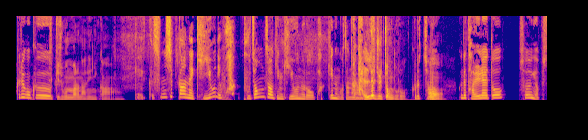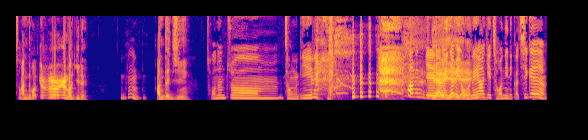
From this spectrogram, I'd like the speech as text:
그리고 그, 듣기 좋은 말은 아니니까. 그 순식간에 기운이 확 부정적인 기운으로 바뀌는 거잖아요. 그러니까 달래줄 정도로. 그렇죠. 어. 근데 달래도 소용이 없어. 안 돼, 막, 막 이래. 음, 안 되지. 저는 좀 정리를 하는 게 예, 아, 왜냐면 예, 예, 연애하기 전이니까 지금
